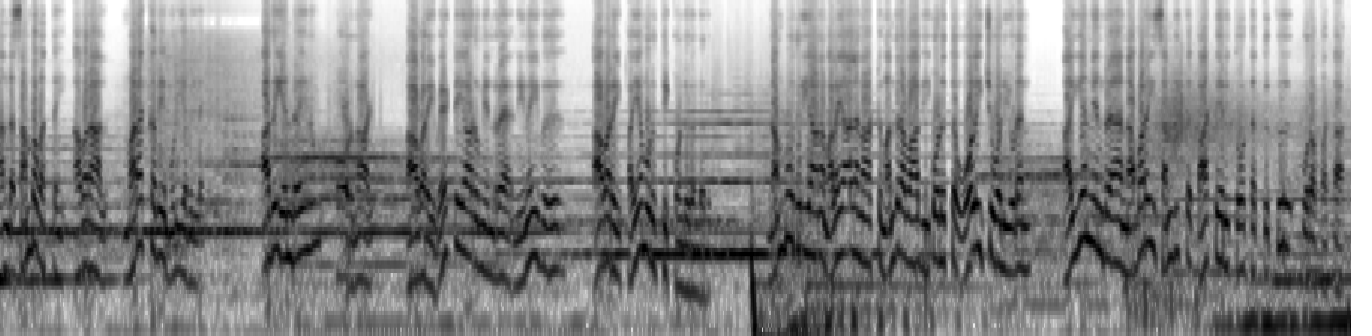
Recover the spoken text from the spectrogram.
அந்த சம்பவத்தை அவரால் மறக்கவே முடியவில்லை. அது என்றேனும் ஓர் நாள் அவரை வேட்டையாடும் என்ற நினைவு அவரை பயமுறுத்திக் கொண்டிருந்தது. நம்பூதிரியான மலையாள நாட்டு மந்திரவாதி கொடுத்த ஓலைச்சுவடியுடன் ஐயன் என்ற நபரை சந்திக்க காட்டேரி தோட்டத்துக்கு புறப்பட்டார்.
